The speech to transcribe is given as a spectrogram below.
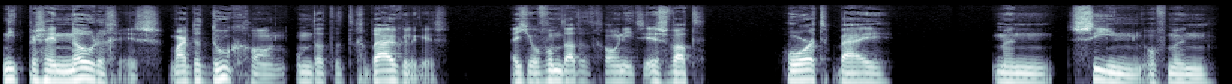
niet per se nodig is. Maar dat doe ik gewoon omdat het gebruikelijk is. Weet je, of omdat het gewoon iets is wat hoort bij mijn scene of mijn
